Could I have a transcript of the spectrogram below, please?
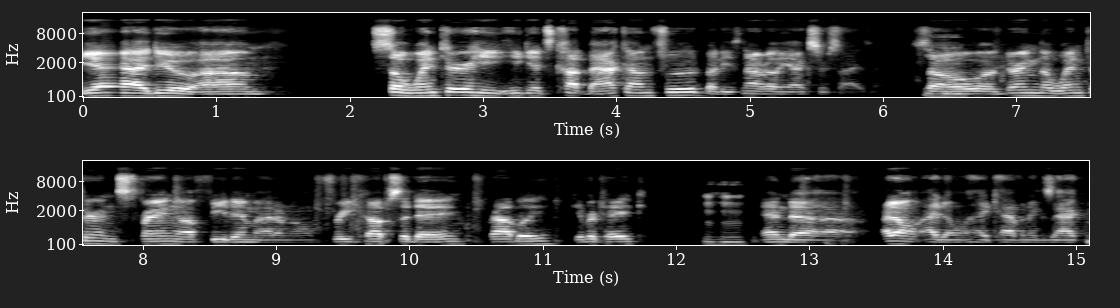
Yeah, I do. Um, so winter, he he gets cut back on food, but he's not really exercising. So uh, during the winter and spring, I'll feed him. I don't know, three cups a day, probably give or take. mm-hmm. And uh, I don't I don't like have an exact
